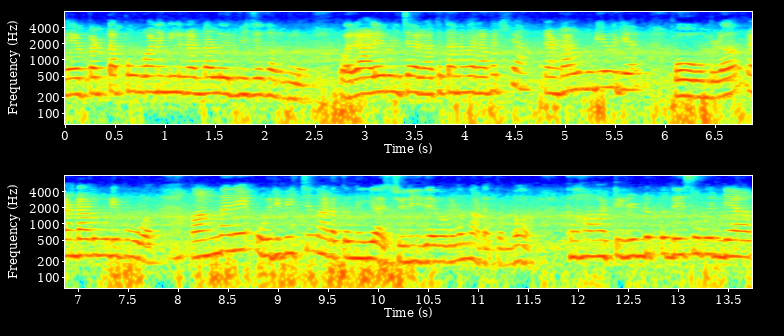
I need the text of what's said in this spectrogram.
എവിടെ പോവുകയാണെങ്കിൽ രണ്ടാളും ഒരുമിച്ച് നടക്കുള്ളൂ ഒരാളെ വിളിച്ചാൽ ഒരാൾക്ക് തന്നെ വരാൻ പറ്റില്ല. രണ്ടാളും കൂടിയേ വരിക. പോകുമ്പോൾ രണ്ടാളും കൂടി പോവുക. അങ്ങനെ ഒരുമിച്ച് നടക്കുന്ന ഈ അശ്വിനി ദേവകൾ നടക്കുമ്പോൾ കാട്ടിലുണ്ട് ഇപ്പോൾ ദേ സുകന്യ.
